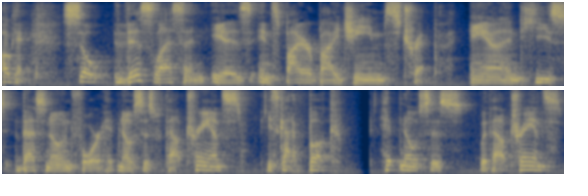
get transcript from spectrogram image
Okay, so this lesson is inspired by James Tripp, and he's best known for Hypnosis Without Trance. He's got a book, Hypnosis Without Trance.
